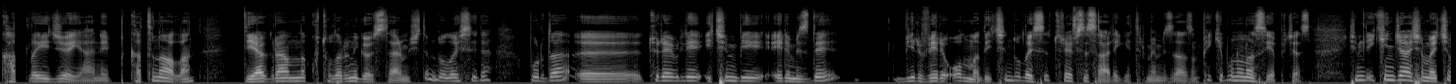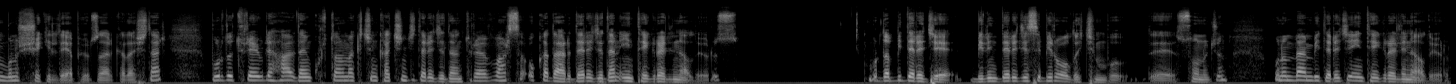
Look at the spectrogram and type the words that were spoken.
katlayıcı yani katını alan diyagramla kutularını göstermiştim. Dolayısıyla burada e, türevli için bir elimizde bir veri olmadığı için dolayısıyla türevsiz hale getirmemiz lazım. Peki bunu nasıl yapacağız? Şimdi ikinci aşama için bunu şu şekilde yapıyoruz arkadaşlar. Burada türevli halden kurtarmak için kaçıncı dereceden türev varsa o kadar dereceden integralini alıyoruz. Burada bir derece, birin derecesi bir olduğu için bu e, sonucun bunun ben bir derece integralini alıyorum.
